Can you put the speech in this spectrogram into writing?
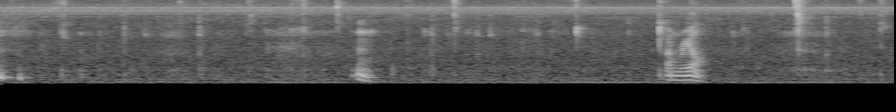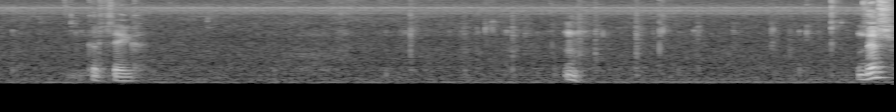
mm. Unreal. Good fig. This,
